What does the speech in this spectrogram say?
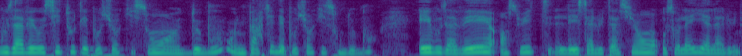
Vous avez aussi toutes les postures qui sont euh, debout, une partie des postures qui sont debout, et vous avez ensuite les salutations au soleil et à la lune.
